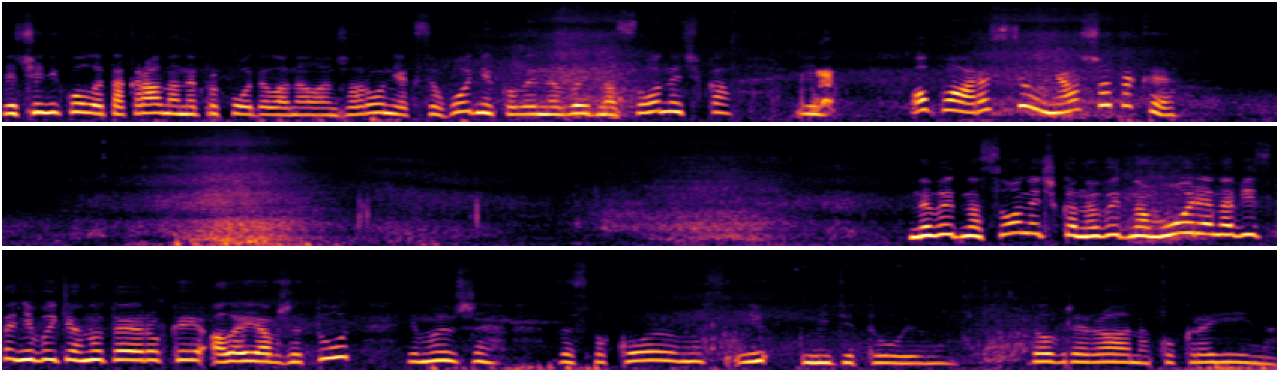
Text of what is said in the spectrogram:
Я ще ніколи так рано не приходила на ланжерон, як сьогодні, коли не видно сонечка. І... Опа, Растюня, а що таке? Не видно сонечка, не видно моря на відстані витягнутої руки, але я вже тут і ми вже заспокоїмось і медитуємо. Добрий ранок, Україна.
